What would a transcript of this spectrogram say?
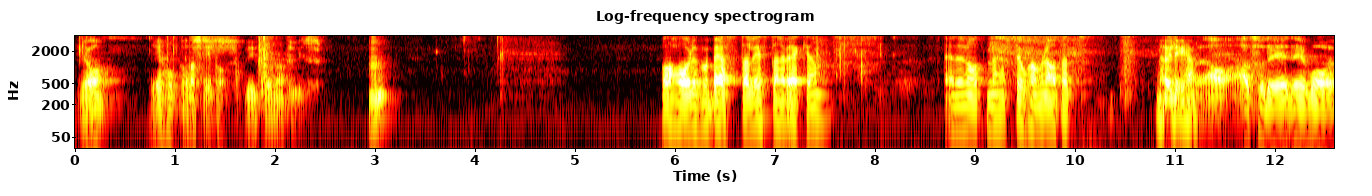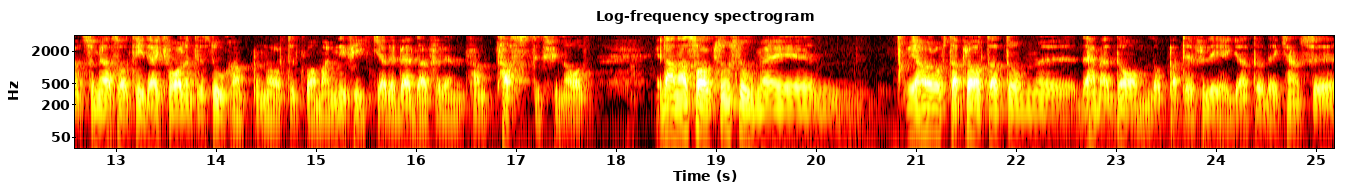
Ja, det hoppas, hoppas vi på. Vi på naturligtvis. Mm. Vad har du på bästa listan i veckan? Är det något med Storchampionatet? Möjligen. Ja, alltså det, det, var som jag sa tidigare, kvalen till Storchampionatet var magnifika. Det bäddade för en fantastisk final. En annan sak som slog mig. Eh, vi har ofta pratat om eh, det här med damlopp, att det är förlegat och det kanske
